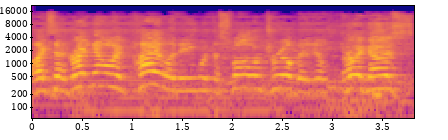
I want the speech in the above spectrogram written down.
Like I said, right now I'm piloting with the smaller drill bit. All right, guys,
